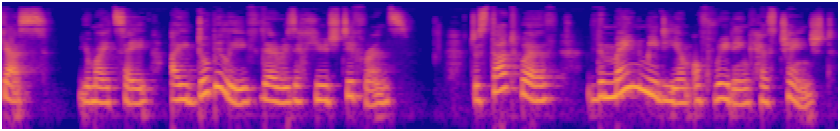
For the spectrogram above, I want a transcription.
Yes, you might say, I do believe there is a huge difference. To start with, the main medium of reading has changed.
